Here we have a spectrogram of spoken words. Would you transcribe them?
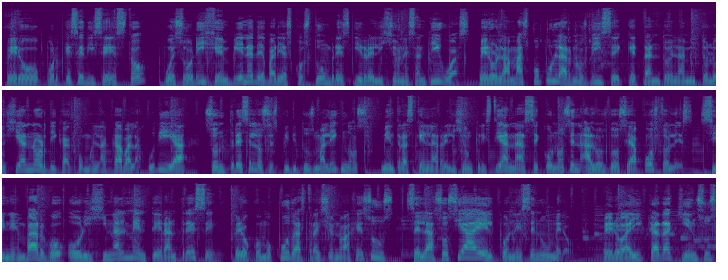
Pero, ¿por qué se dice esto? Pues su origen viene de varias costumbres y religiones antiguas, pero la más popular nos dice que tanto en la mitología nórdica como en la cábala judía son 13 los espíritus malignos, mientras que en la religión cristiana se conocen a los 12 apóstoles. Sin embargo, originalmente eran 13, pero como Judas traicionó a Jesús, se le asocia a él con ese número. Pero ahí cada quien sus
